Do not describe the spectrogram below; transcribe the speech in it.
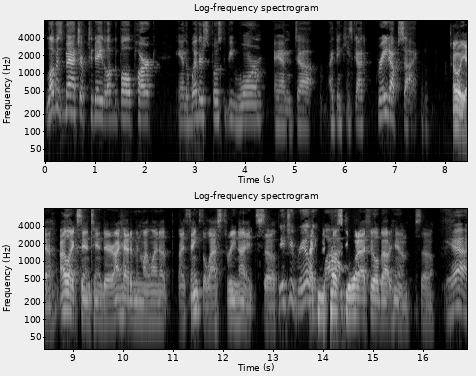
love his matchup today. Love the ballpark, and the weather's supposed to be warm. And uh, I think he's got great upside. Oh yeah, I like Santander. I had him in my lineup. I think the last three nights. So did you really? I can wow. tell you what I feel about him. So yeah,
